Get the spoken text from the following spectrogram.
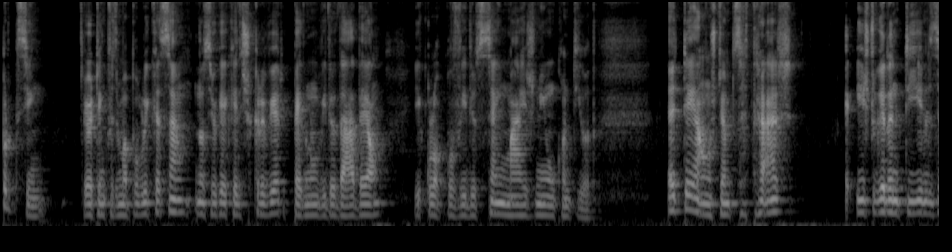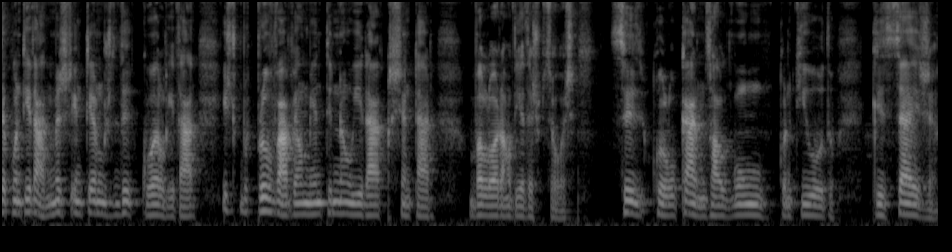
Porque sim, eu tenho que fazer uma publicação, não sei o que é que é de escrever, pego num vídeo da Adele e coloco o vídeo sem mais nenhum conteúdo. Até há uns tempos atrás, isto garantia-lhes a quantidade, mas em termos de qualidade, isto provavelmente não irá acrescentar valor ao dia das pessoas. Se colocarmos algum conteúdo que seja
